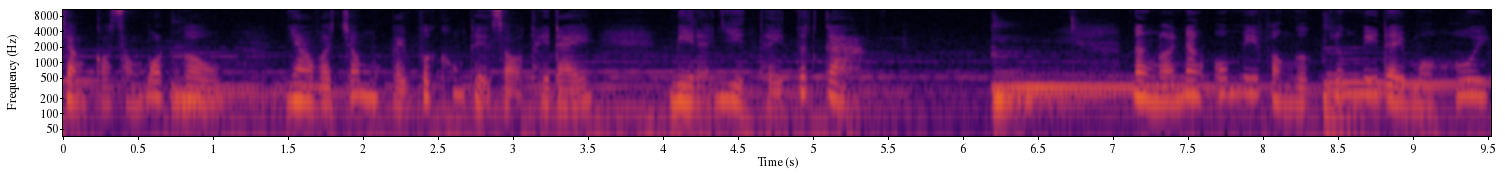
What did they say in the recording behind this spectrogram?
Chẳng có sóng bọt ngầu. Nhào vào trong một cái vực không thể dò thấy đáy. Mi đã nhìn thấy tất cả. Nàng nói nàng ôm mi vào ngực, lưng mi đầy mồ hôi.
